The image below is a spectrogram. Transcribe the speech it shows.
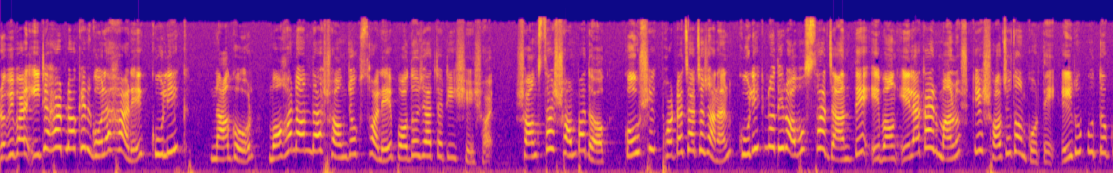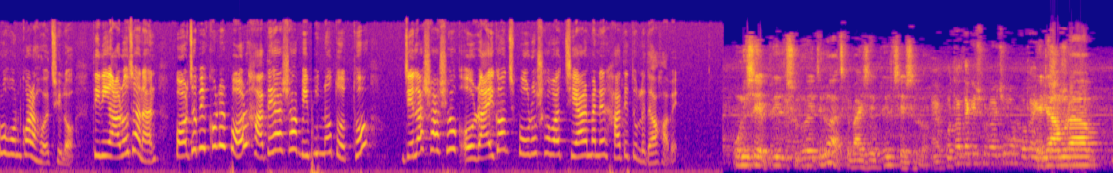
রবিবার ইটাহার ব্লকের গোলাহারে কুলিক নাগর মহানন্দা সংযোগস্থলে পদযাত্রাটি শেষ হয়। সংস্থার সম্পাদক কৌশিক ভট্টাচার্য জানান কুলিক নদীর অবস্থা জানতে এবং এলাকার মানুষকে সচেতন করতে এইরূপ উদ্যোগ গ্রহণ করা হয়েছিল। তিনি আরও জানান পর্যবেক্ষণের পর হাতে আসা বিভিন্ন তথ্য জেলা শাসক ও রায়গঞ্জ পৌরসভার চেয়ারম্যানের হাতে তুলে দেওয়া হবে। উনিশে এপ্রিল শুরু হয়েছিল আজকে বাইশে এপ্রিল শেষ হলো। হ্যাঁ, কোথা থেকে শুরু হয়েছিল কোথায় এটা আমরা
